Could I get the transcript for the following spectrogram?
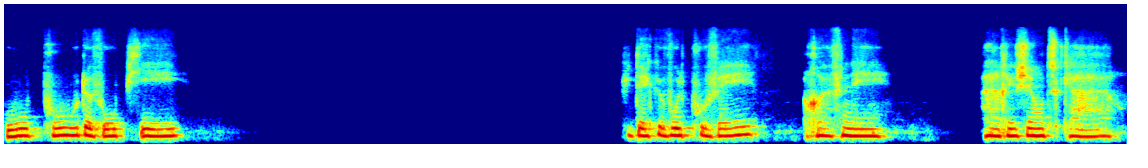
ou au bout de vos pieds. Puis dès que vous le pouvez, revenez à la région du cœur.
